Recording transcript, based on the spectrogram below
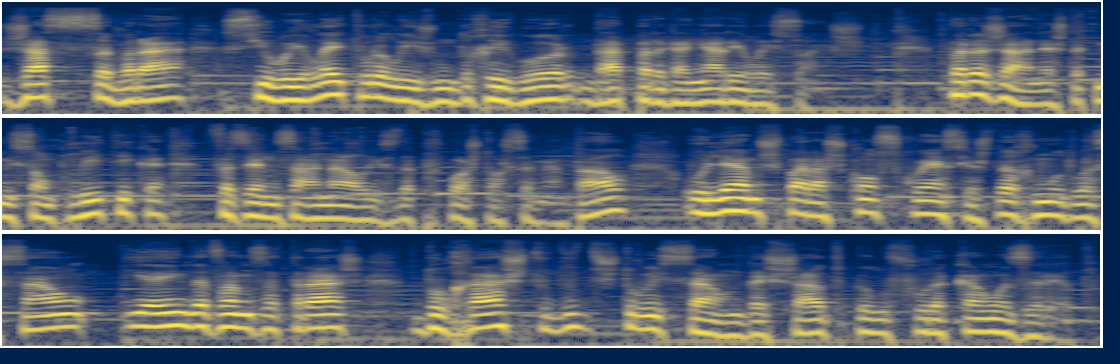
já se saberá se o eleitoralismo de rigor dá para ganhar eleições. Para já, nesta Comissão Política, fazemos a análise da proposta orçamental, olhamos para as consequências da remodelação e ainda vamos atrás do rasto de destruição deixado pelo furacão Azeredo.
